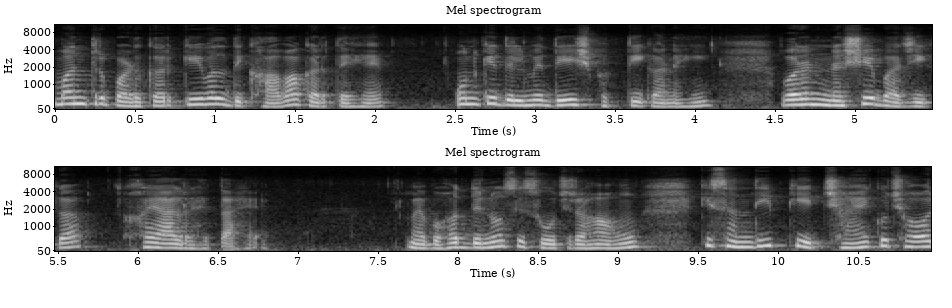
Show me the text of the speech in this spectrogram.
منتر پڑھ کر کیول دکھاوا کرتے ہیں، ان کے دل میں دیش بھکتی کا نہیں ورن نشے بازی کا خیال رہتا ہے۔ میں بہت دنوں سے سوچ رہا ہوں کہ سندیپ کی اچھائیں کچھ اور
